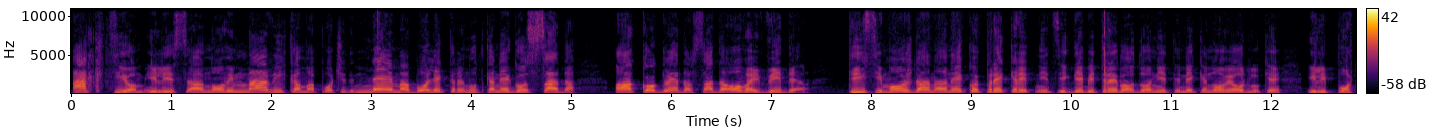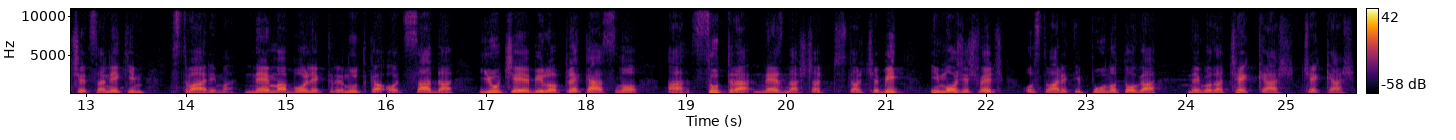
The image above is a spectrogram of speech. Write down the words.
akcijom ili sa novim navikama početi. Nema boljeg trenutka nego sada. Ako gledaš sada ovaj video, ti si možda na nekoj prekretnici gdje bi trebao donijeti neke nove odluke ili početi sa nekim stvarima. Nema boljeg trenutka od sada. Juče je bilo prekasno, a sutra ne znaš šta, će biti i možeš već ostvariti puno toga nego da čekaš, čekaš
